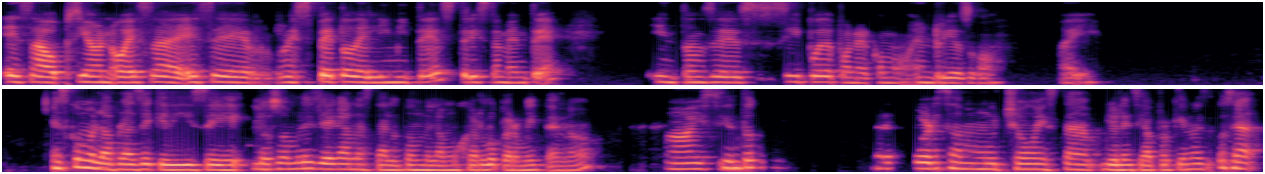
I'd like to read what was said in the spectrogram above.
esa opción o esa, ese respeto de límites, tristemente. Entonces sí puede poner como en riesgo ahí. Es como la frase que dice, los hombres llegan hasta donde la mujer lo permite, ¿no? Ay, sí. Siento que refuerza mucho esta violencia, porque no es, o sea,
